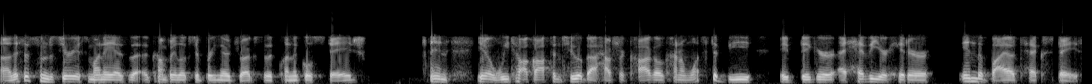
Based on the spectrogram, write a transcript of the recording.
uh, this is some serious money as a company looks to bring their drugs to the clinical stage. And you know, we talk often too about how Chicago kind of wants to be a bigger, a heavier hitter in the biotech space.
